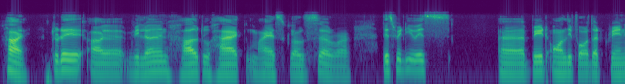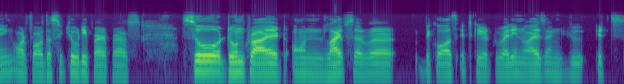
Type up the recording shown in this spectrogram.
Hi, today uh, we learn how to hack MySQL server. This video is uh, paid only for the training or for the security purpose. So don't try it on live server because it creates very noise and you it's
